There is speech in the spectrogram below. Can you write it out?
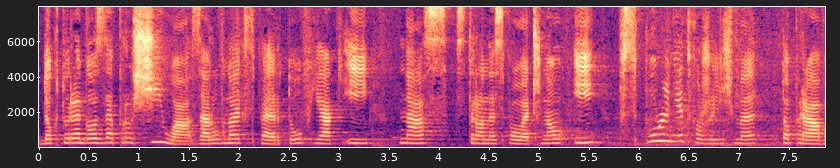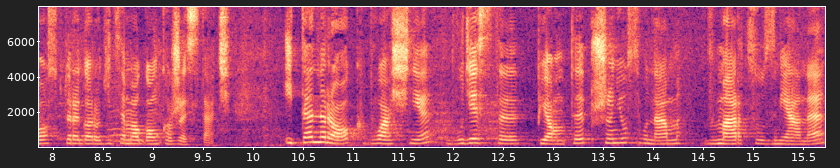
do którego zaprosiła zarówno ekspertów, jak i nas, stronę społeczną i wspólnie tworzyliśmy to prawo, z którego rodzice mogą korzystać. I ten rok właśnie, 25, przyniósł nam w marcu zmianę,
